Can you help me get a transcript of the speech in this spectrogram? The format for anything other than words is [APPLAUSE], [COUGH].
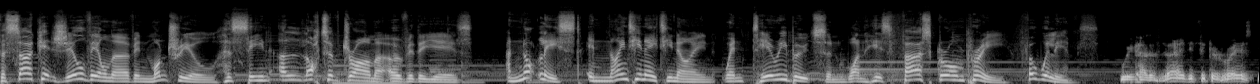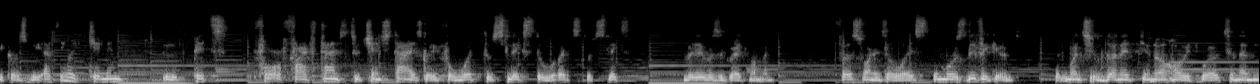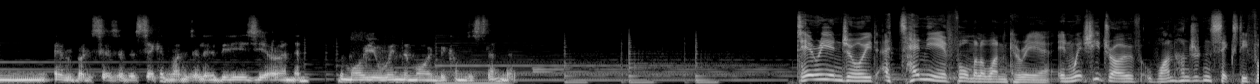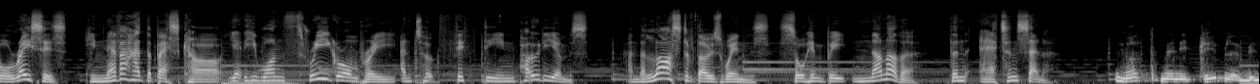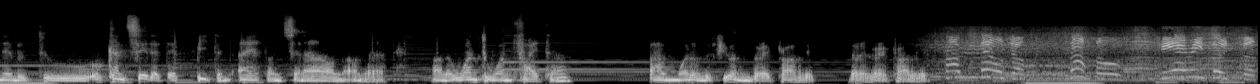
The circuit Gilles Villeneuve in Montreal has seen a lot of drama over the years, and not least in 1989 when Thierry Boutsen won his first Grand Prix for Williams. We had a very difficult race because we, I think we came in to the pits four or five times to change tires, going from wet to slicks to wet to slicks. But it was a great moment. First one is always the most difficult, but once you've done it, you know how it works, and then everybody says that the second one is a little bit easier, and then the more you win, the more it becomes a standard. Thierry enjoyed a 10 year Formula One career in which he drove 164 races. He never had the best car, yet he won three Grand Prix and took 15 podiums. And the last of those wins saw him beat none other than Ayrton Senna. Not many people have been able to, or can say that they've beaten Ayrton Senna on, on a, on a one-to-one fight. Huh? I'm one of the few, and I'm very proud of it. Very, very proud of it. From Belgium, Brussels, Thierry Boutsen,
